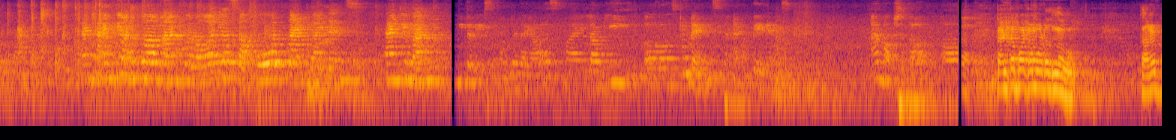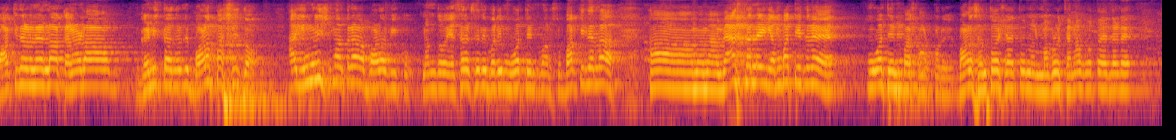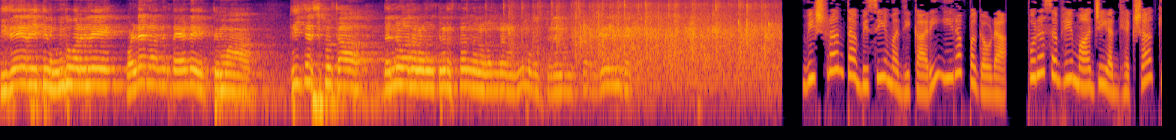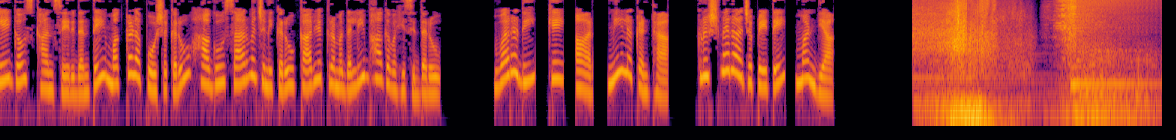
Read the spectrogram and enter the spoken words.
And thank you, Anupa ma'am, for all your support and guidance. Thank you, ma'am. my lovely uh, ಕಂಠಪಾಠ ಮಾಡೋದು ನಾವು. ಕನ್ನಡ ಬಾಕಿದಲ್ಲೆಲ್ಲ ಕನ್ನಡ ಗಣಿತ ಅದರಲ್ಲಿ ಭಾಳ fast ಇದ್ದವು ಆ English ಮಾತ್ರ ಭಾಳ ವೀಕು ನಮ್ಮದು ಎಸ್ ಎಲ್ ಸಿ ಬರೀ ಮೂವತ್ತೆಂಟು ಮಾರ್ಕ್ಸು ಬಾಕಿದೆಲ್ಲ ಮ್ಯಾಥ್ಸಲ್ಲಿ ಎಂಬತ್ತಿದ್ರೆ ಮೂವತ್ತೆಂಟು ಪಾಸ್ ಮಾಡ್ಕೊಂಡ್ವಿ ಭಾಳ ಸಂತೋಷ ಆಯಿತು. ನನ್ನ ಮಗಳು ಚೆನ್ನಾಗಿ ಓದ್ತಾ ಇದ್ದಾಳೆ. ಇದೇ ರೀತಿ ಮುಂದುವರಿಲಿ. ಒಳ್ಳೆಯದಾಗಲಿ ಅಂತ ಹೇಳಿ ನಿಮ್ಮ ಟೀಚರ್ಸ್ಗೂ ಸಹ ಧನ್ಯವಾದಗಳನ್ನು ತಿಳಿಸ್ತಾ ನನ್ನ ವಂದನೆಗಳನ್ನು ಮುಗಿಸ್ತೇನೆ. ನಮಸ್ಕಾರ ಜೈ ಹಿಂದ್, ಜೈ ಕರ್ನಾಟಕ. ವಿಶ್ರಾಂತ ಬಿಸಿಎಂ ಅಧಿಕಾರಿ ಈರಪ್ಪಗೌಡ. ಪುರಸಭೆ ಮಾಜಿ ಅಧ್ಯಕ್ಷ ಕೆ ಗೌಸ್ ಖಾನ್ ಸೇರಿದಂತೆ ಮಕ್ಕಳ ಪೋಷಕರು ಹಾಗೂ ಸಾರ್ವಜನಿಕರು ಕಾರ್ಯಕ್ರಮದಲ್ಲಿ ಭಾಗವಹಿಸಿದ್ದರು. ವರದಿ ಕೆ ಆರ್ ನೀಲಕಂಠ. ಕೃಷ್ಣರಾಜಪೇಟೆ, ಮಂಡ್ಯ.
